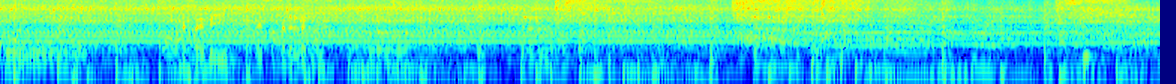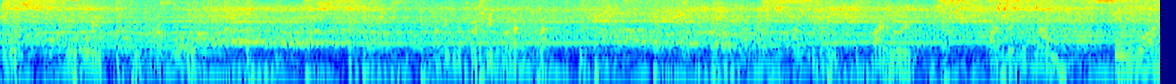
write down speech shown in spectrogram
โอ้โห ซ้ายดีไปซ้ายเลยแล้วกันเออโอ้ยโอ้ยมีทางเลี้ยวว่ะอันนี้ไม่ค่อยชินเท่าไหร่หรอกนะทางนี้ไปเลยไปเลยลูกน้ำสวย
